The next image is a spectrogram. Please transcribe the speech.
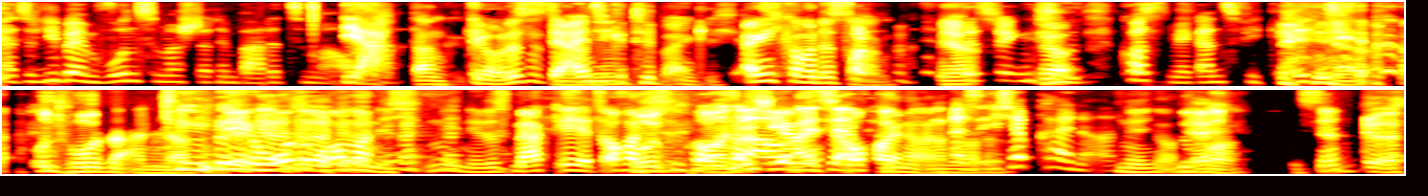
also lieber im Wohnzimmer statt im Badezimmer. Auch. Ja, danke. Genau, das ist der einzige mhm. Tipp eigentlich. Eigentlich kann man das sagen. Ja. Deswegen ja. kostet mir ganz viel Geld. Ja. Und Hose anlassen. nee, Hose brauchen wir nicht. Nee, nee, das merkt ihr jetzt auch an diesem Podcast. Ich habe jetzt ja auch keine Ahnung. Also ich habe keine Ahnung. Nee, okay. ja.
